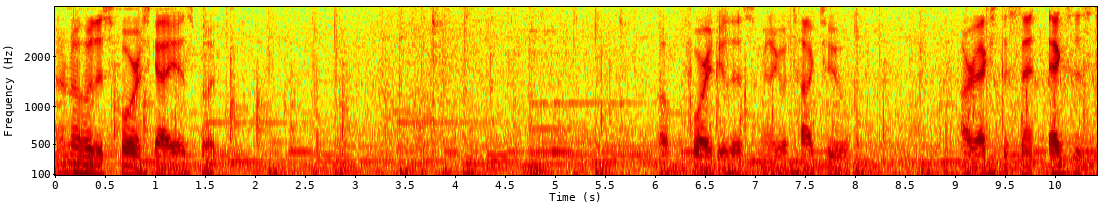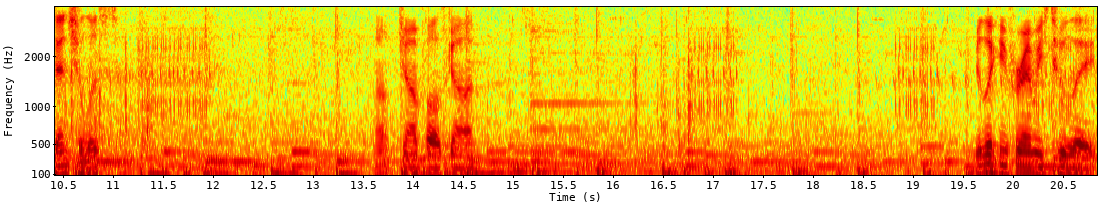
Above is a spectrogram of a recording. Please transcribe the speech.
I don't know who this forest guy is, but... Oh, before I do this, I'm gonna go talk to our existen existentialist. Oh, John Paul's gone. If you're looking for him, he's too late.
